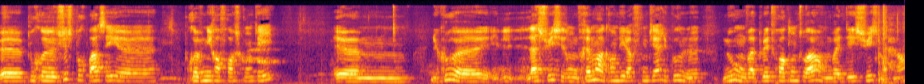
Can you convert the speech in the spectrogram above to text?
euh, pour juste pour passer, pour revenir en Franche-Comté. Du coup, la Suisse, ils ont vraiment agrandi leurs frontières. Du coup, nous, on va plus être franc-comtois, on va être des Suisses maintenant.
